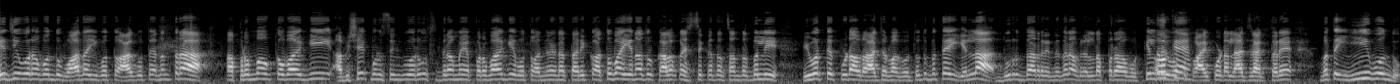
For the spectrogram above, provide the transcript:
ಎ ಜಿಯವರ ಒಂದು ವಾದ ಇವತ್ತು ಆಗುತ್ತೆ. ನಂತರ ಪ್ರಮುಖವಾಗಿ ಅಭಿಷೇಕ್ ಮನು ಸಿಂಗ್ ಅವರು ಸಿದ್ದರಾಮಯ್ಯ ಪರವಾಗಿ ಇವತ್ತು ಹನ್ನೆರಡನೇ ತಾರೀಕು ಅಥವಾ ಏನಾದರೂ ಕಾಲಾವಕಾಶ ಸಿಕ್ಕಂಥ ಸಂದರ್ಭದಲ್ಲಿ ಇವತ್ತೇ ಕೂಡ ಅವರು ಹಾಜರಾಗುವಂಥದ್ದು. ಮತ್ತೆ ಎಲ್ಲ ದೂರದಾರರು ಏನಿದ್ದಾರೆ ಅವರೆಲ್ಲ ಪರ ವಕೀಲರು ಹೈಕೋರ್ಟ್ ಅಲ್ಲಿ ಹಾಜರಾಗ್ತಾರೆ. ಮತ್ತೆ ಈ ಒಂದು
